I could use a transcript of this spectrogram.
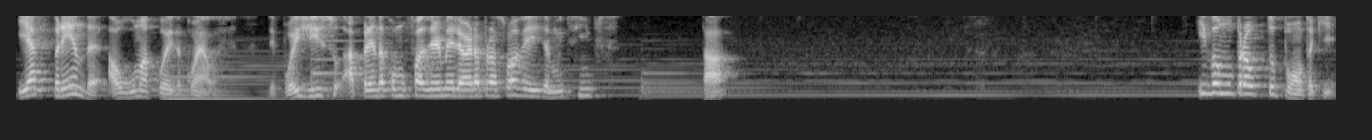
e aprenda alguma coisa com elas. Depois disso, aprenda como fazer melhor da próxima vez. É muito simples tá? E vamos para outro ponto aqui.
